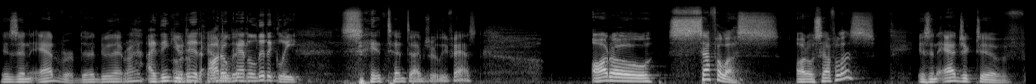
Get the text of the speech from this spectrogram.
is an adverb. Did I do that right? I think you did. Autocatalytic? Autocatalytically. Say it 10 times really fast. Autocephalous. Autocephalous is an adjective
